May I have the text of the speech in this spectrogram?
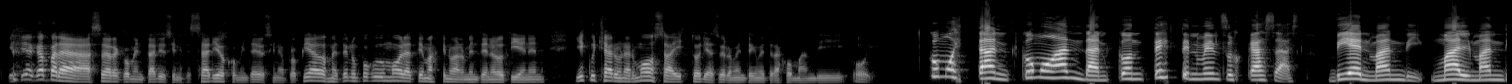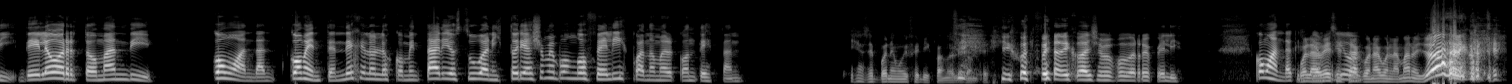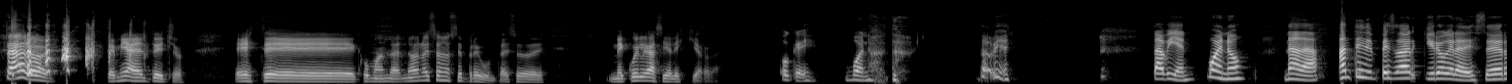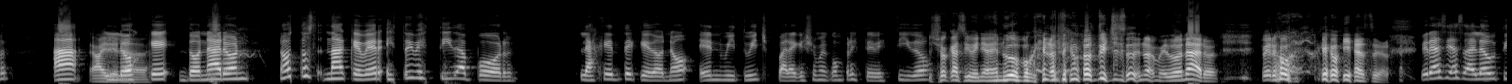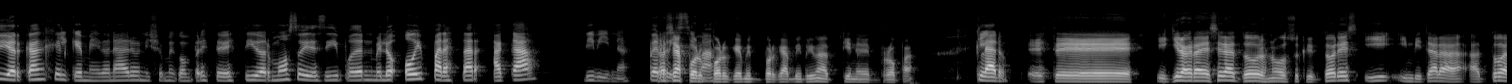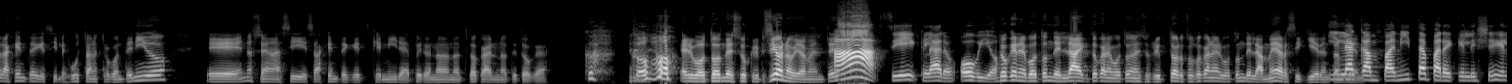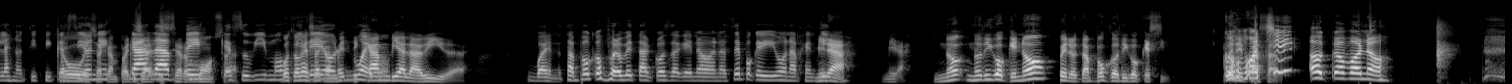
Y estoy acá para hacer comentarios innecesarios, comentarios inapropiados, meterle un poco de humor a temas que normalmente no lo tienen y escuchar una hermosa historia seguramente que me trajo Mandy hoy. ¿Cómo están? ¿Cómo andan? Contéstenme en sus casas. Bien, Mandy. Mal, Mandy. Del orto, Mandy. ¿Cómo andan? Comenten, déjenlo en los comentarios, suban historias. Yo me pongo feliz cuando me contestan. Ella se pone muy feliz cuando le contesto. Igual fuera de joda, yo me pongo re feliz. ¿Cómo anda, Cristian? Vos la vez está con algo en la mano y yo, ¡ah! ¡Me contestaron! Temía en el techo. Este, ¿cómo anda? No, no, eso no se pregunta. Eso de, me cuelga hacia la izquierda. Ok, bueno, está bien. Está bien. Bueno, nada, antes de empezar, quiero agradecer a los que donaron. No, esto es nada que ver. Estoy vestida por la gente que donó en mi Twitch para que yo me compre este vestido. Yo casi venía desnudo porque no tengo Twitch, entonces no me donaron. Pero bueno, ¿qué voy a hacer? Gracias a Lauti y Arcángel que me donaron y yo me compré este vestido hermoso y decidí ponérmelo hoy para estar acá divina. Gracias por, porque, porque mi prima tiene ropa. Claro. Este, y quiero agradecer a todos los nuevos suscriptores y invitar a, toda la gente que si les gusta nuestro contenido, eh, no sean así, esa gente que, mira, pero no, no te toca, no te toca. ¿Cómo? el botón de suscripción, obviamente. Ah, sí, claro, obvio. Toquen el botón de like, tocan el botón de suscriptor, tocan el botón de lamer si quieren. Y la campanita para que les lleguen las notificaciones cada vez que subimos Vos video nuevo. cambia la vida. Bueno, tampoco prometa cosas que no van a hacer porque vivo en Argentina. Mira, mira. No, no digo que no, pero tampoco digo que sí. ¿Como sí o como no?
